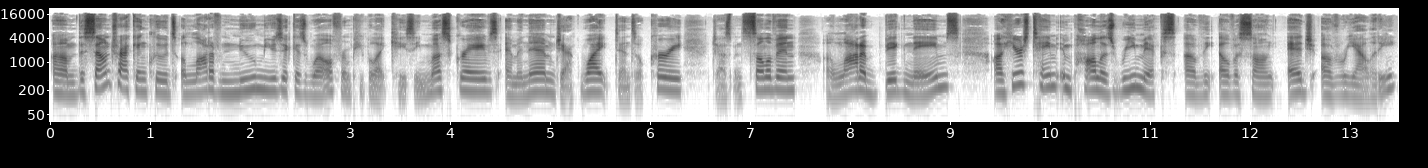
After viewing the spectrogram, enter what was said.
Um, the soundtrack includes a lot of new music as well from people like Kacey Musgraves, Eminem, Jack White, Denzel Curry, Jazmine Sullivan, a lot of big names. Uh, here's Tame Impala's remix of the Elvis song Edge of Reality.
